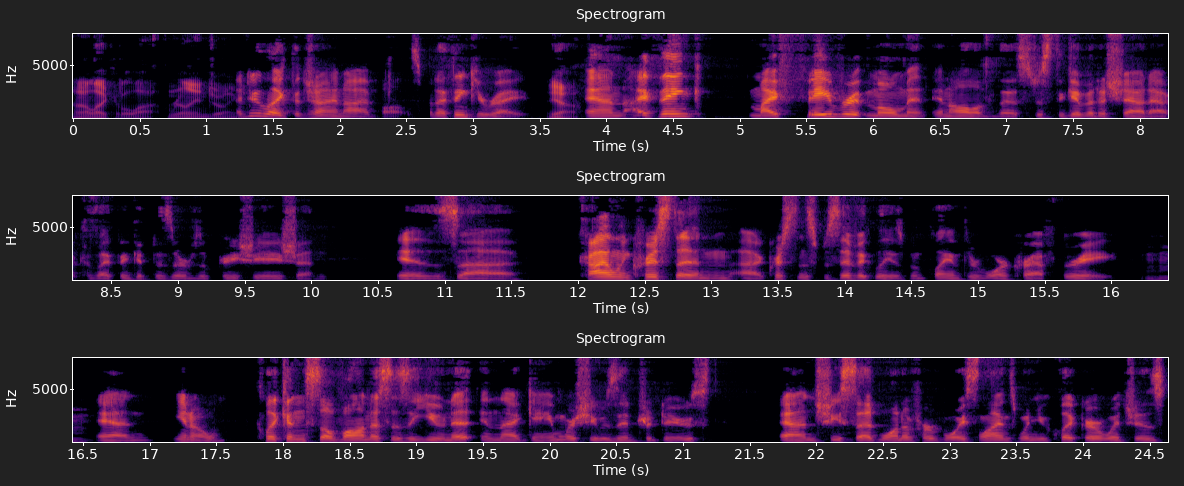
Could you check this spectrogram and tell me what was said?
And I like it a lot. I'm really enjoying it. I do like the giant eyeballs, but I think you're right. Yeah. And I think my favorite moment in all of this, just to give it a shout out because I think it deserves appreciation, is uh, Kyle and Kristen. Uh, Kristen specifically has been playing through Warcraft 3 Mm-hmm. and you know clicking Sylvanas as a unit in that game where she was introduced, and she said one of her voice lines when you click her, which is.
